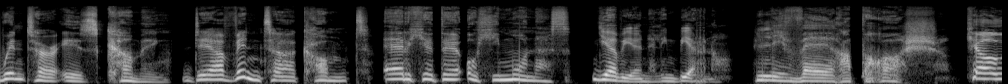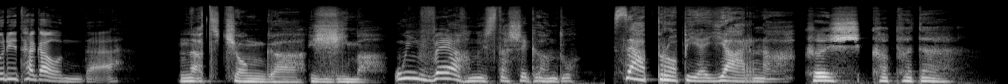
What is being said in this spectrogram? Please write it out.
Winter is coming. Der Winter kommt. Έρχεται ο χειμώνας. Ya viene el invierno. L'hiver approche. 겨울이 다가온다. Natchonga Jima. O inverno está chegando. Se apropia Yarna. Kush kapada.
